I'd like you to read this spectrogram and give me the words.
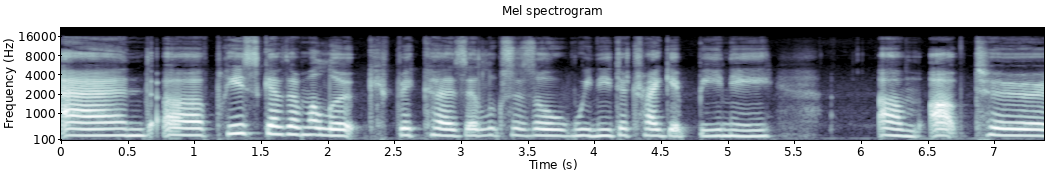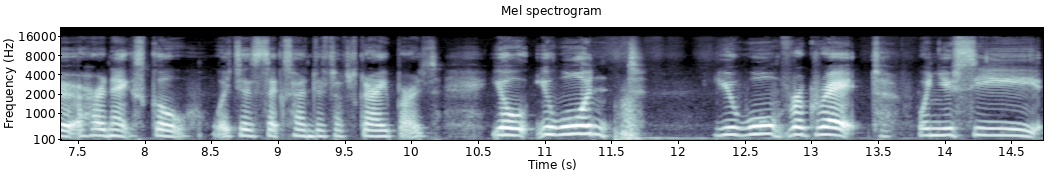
And uh, please give them a look because it looks as though we need to try get Beanie um, up to her next goal, which is 600 subscribers. You'll, you won't you won't regret when you see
